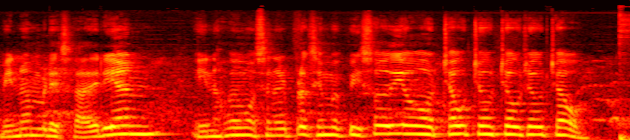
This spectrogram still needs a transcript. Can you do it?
Mi nombre es Adrián y nos vemos en el próximo episodio. Chau, chau, chau, chau, chau.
